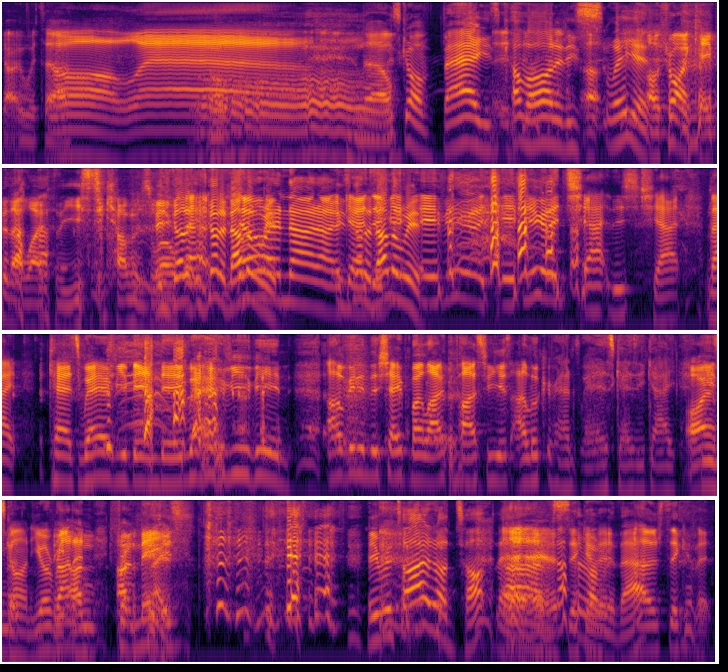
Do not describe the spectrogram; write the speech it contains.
go. With uh, oh wow! Oh, No. he's got a bag. He's come on and he's swinging. I'll try and keep it that way for the years to come as well. He's got it. He's got another no, win. No, no, He's okay. got another if you, win. If you're if you're gonna chat this chat, mate, Kaz, where have you been, dude? Where have you been? I've been in the shape of my life the past few years. I look around. Where's Kazzy K? I He's gone. the- You're the running un- from me. he retired on top, man. Oh, I'm sick nothing of wrong it. with that. I'm sick of it.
